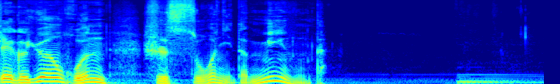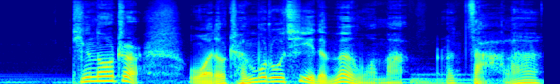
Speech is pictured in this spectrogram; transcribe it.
这个冤魂是索你的命的。”听到这儿，我都沉不住气的问我妈：“说咋了？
